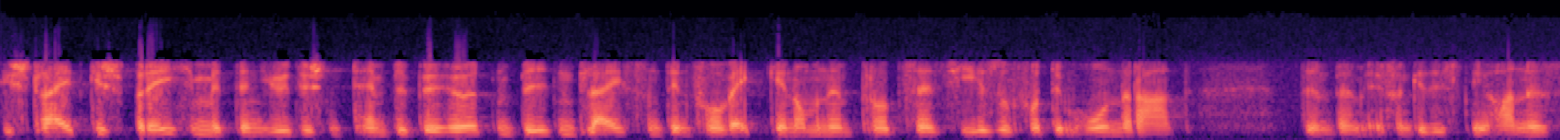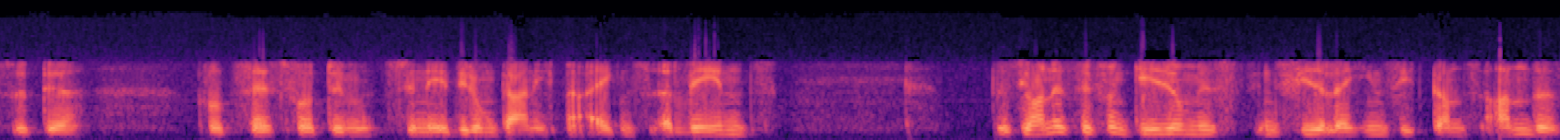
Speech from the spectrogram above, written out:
Die Streitgespräche mit den jüdischen Tempelbehörden bilden gleichsam den vorweggenommenen Prozess Jesu vor dem Hohen Rat. Denn beim Evangelisten Johannes wird der Prozess vor dem Synedrium gar nicht mehr eigens erwähnt. Das Johannesevangelium ist in vielerlei Hinsicht ganz anders.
